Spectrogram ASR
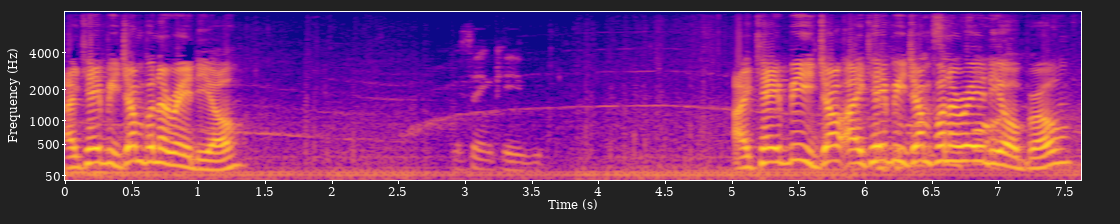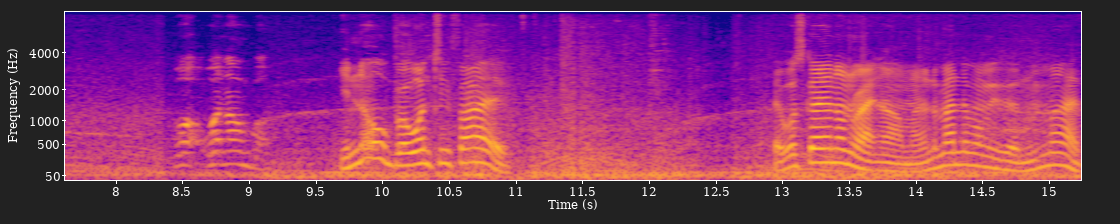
Hey, KB, jump on the radio. You think he... Hey, KB, jump. Hey, KB, jump on the radio, bro. What, what number? You know, bro. One two five. Hey, what's going on right now, man? The man don't want me to be mad.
